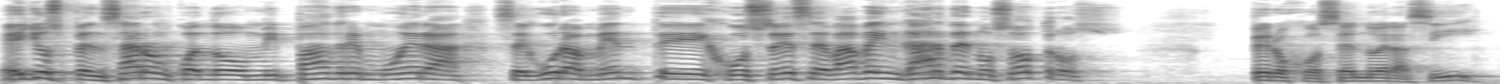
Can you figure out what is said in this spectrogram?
Ellos pensaron, cuando mi padre muera, seguramente José se va a vengar de nosotros. Pero José no era así.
